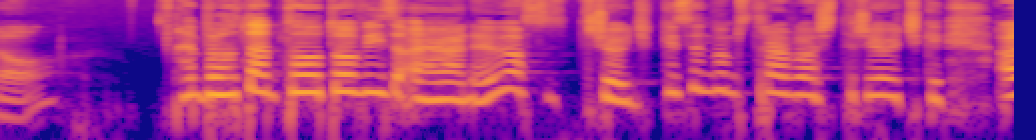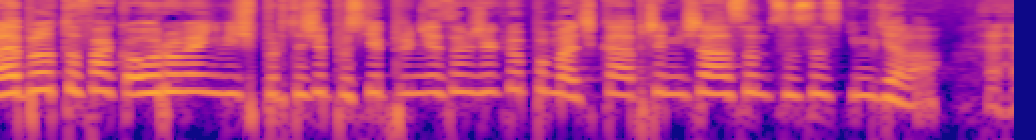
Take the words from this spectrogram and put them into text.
no. A bylo tam tohoto víc, a já nevím, asi tři hoďky jsem tam strávila, čtyři hoďky, ale bylo to fakt úroveň, víš, protože prostě pro mě jsem všechno pomačkala a přemýšlela jsem, co se s tím dělá.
